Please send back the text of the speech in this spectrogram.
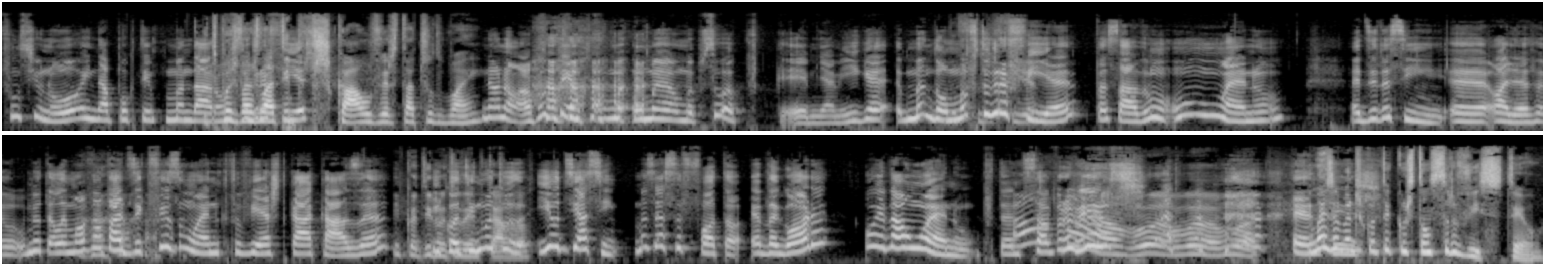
funcionou, ainda há pouco tempo mandaram. E depois vais lá tipo pescar, ver se está tudo bem? Não, não, há pouco tempo uma, uma, uma pessoa, porque é minha amiga, mandou-me uma fotografia, passado um, um ano, a dizer assim: uh, Olha, o meu telemóvel está a dizer que fez um ano que tu vieste cá à casa e continua, e continua tudo, tudo. E eu dizia assim: Mas essa foto é de agora ou é de há um ano. Portanto, ah, só para ver. Boa, boa, boa. É mais ou menos quanto é que custa um serviço teu?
